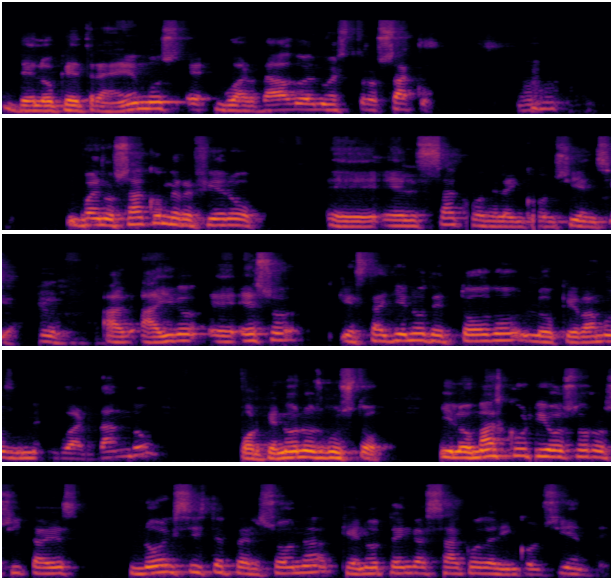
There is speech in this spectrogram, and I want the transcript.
de lo que traemos eh, guardado en nuestro saco. Bueno, saco me refiero eh, el saco de la inconsciencia. Sí. A- Ahí, do- eh, eso que está lleno de todo lo que vamos guardando porque no nos gustó. Y lo más curioso, Rosita, es no existe persona que no tenga saco del inconsciente,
